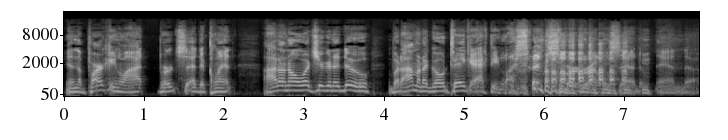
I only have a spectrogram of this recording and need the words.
In the parking lot, Burt said to Clint, I don't know what you're going to do, but I'm going to go take acting lessons. Burt Reynolds said, and uh,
